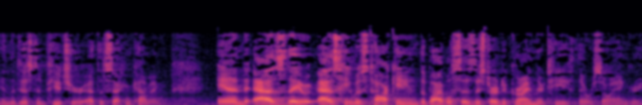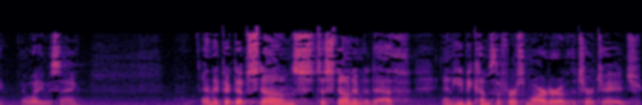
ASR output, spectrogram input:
in the distant future at the second coming. And as they, as he was talking, the Bible says they started to grind their teeth. They were so angry at what he was saying. And they picked up stones to stone him to death and he becomes the first martyr of the church age.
